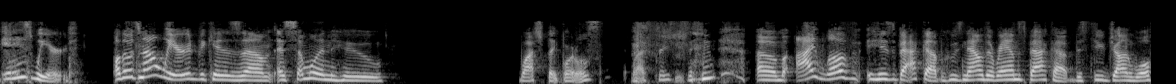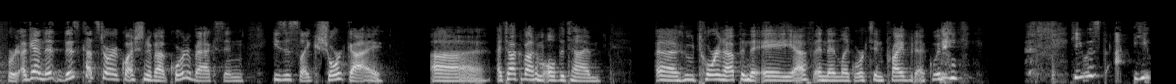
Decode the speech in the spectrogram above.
It is weird. Although it's not weird because um, as someone who watched Blake Bortles last preseason, um, I love his backup, who's now the Rams' backup. This dude John Wolford. Again, th- this cuts to our question about quarterbacks, and he's this like short guy uh, I talk about him all the time, uh, who tore it up in the AAF and then like worked in private equity. he was, he,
